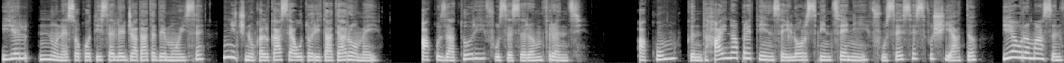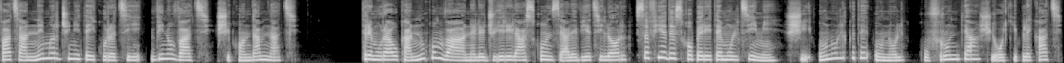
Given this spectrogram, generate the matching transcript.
El nu ne socotise legea dată de Moise, nici nu călcase autoritatea Romei. Acuzatorii fusese înfrânți. Acum, când haina pretinsei lor sfințenii fusese sfâșiată, ei au rămas în fața nemărginitei curății, vinovați și condamnați. Tremurau ca nu cumva nelegiuirile ascunse ale vieții lor să fie descoperite mulțimii și unul câte unul, cu fruntea și ochii plecați,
